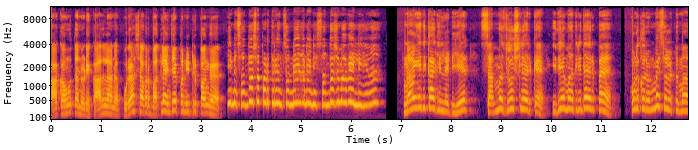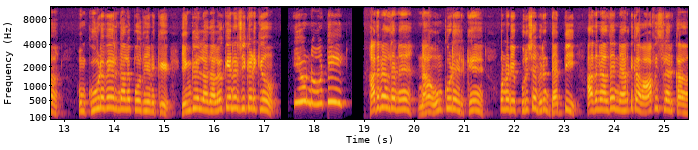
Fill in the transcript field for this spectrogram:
காக்காவும் தன்னுடைய காதலான புறா ஷவர் பாத்ல என்ஜாய் பண்ணிட்டு இருப்பாங்க. என்ன சந்தோஷப்படுத்துறேன்னு சொன்னேன் ஆனா நீ சந்தோஷமாவே இல்லையா? நான் எதுக்காக இல்லை டியர் செம்ம ஜோஷில் இருக்கேன் இதே மாதிரி தான் இருப்பேன். உனக்கு ஒரு உண்மை சொல்லட்டுமா? உன் கூடவே இருந்தாலே போதும் எனக்கு. எங்கும் இல்லாத அளவுக்கு எனர்ஜி கிடைக்கும். யூ நோட்டி அதனால தானே நான் உன் கூட இருக்கேன். உன்னுடைய புருஷன் வெறும் தத்தி. அதனால தான் நேரத்துக்கு அவன் ஆஃபீஸில் இருக்கான்.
